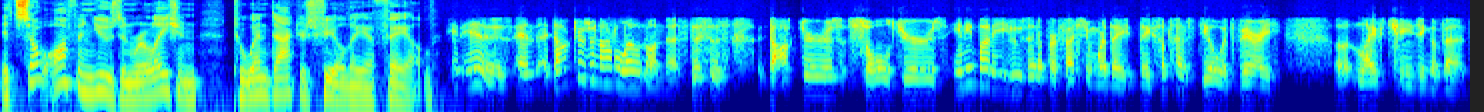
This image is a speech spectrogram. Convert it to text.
It's so often used in relation to when doctors feel they have failed. It is, and doctors are not alone on this. This is doctors, soldiers, anybody who's in a profession where they, they sometimes deal with very uh, life changing events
